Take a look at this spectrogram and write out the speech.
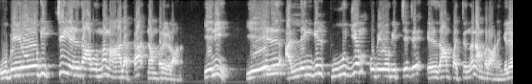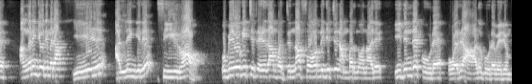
ഉപയോഗിച്ച് എഴുതാവുന്ന നാലക്ക നമ്പറുകളാണ്. ഇനി ഏഴ് അല്ലെങ്കിൽ പൂജ്യം ഉപയോഗിച്ചിട്ട് എഴുതാൻ പറ്റുന്ന നമ്പർ ആണെങ്കിൽ അങ്ങനെയും ചോദ്യം വരാം. ഏഴ് അല്ലെങ്കിൽ സീറോ ഉപയോഗിച്ചിട്ട് എഴുതാൻ പറ്റുന്ന ഫോർ ഡിജിറ്റ് നമ്പർ എന്ന് പറഞ്ഞാൽ ഇതിന്റെ കൂടെ ഒരാൾ കൂടെ വരും.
